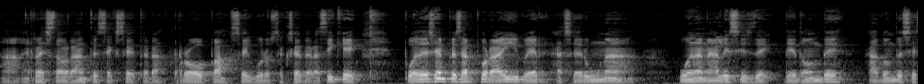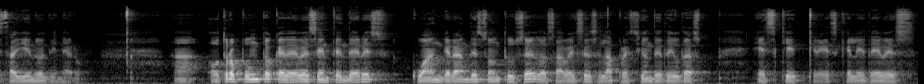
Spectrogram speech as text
ah, restaurantes, etcétera, ropa, seguros, etcétera. Así que puedes empezar por ahí y ver, hacer una, un análisis de, de dónde, a dónde se está yendo el dinero. Ah, otro punto que debes entender es cuán grandes son tus deudas. A veces la presión de deudas es que crees que le debes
